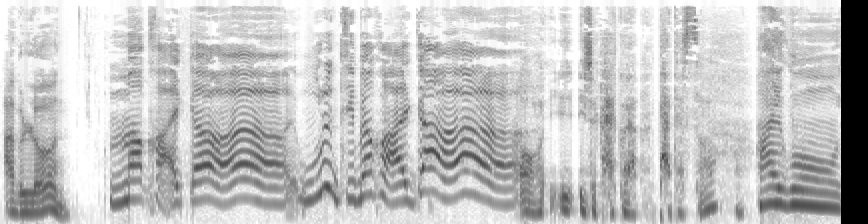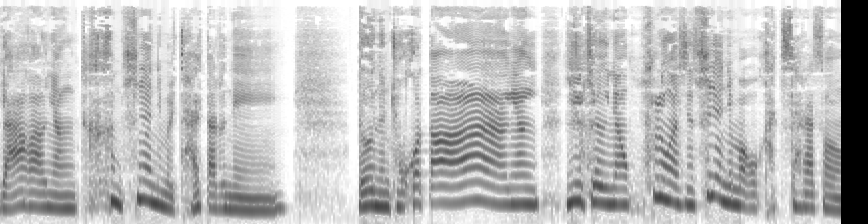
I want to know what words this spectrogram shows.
아 물론 엄마 가자. 우리 집에 가자. 어 이, 이제 갈 거야. 다 됐어? 아이고 야가 그냥 참 수녀님을 잘 따르네. 너는 좋겠다. 그냥 이렇게 그냥 훌륭하신 수녀님하고 같이 살아서.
